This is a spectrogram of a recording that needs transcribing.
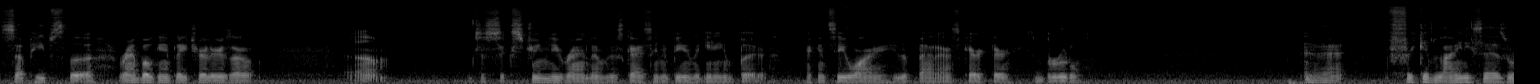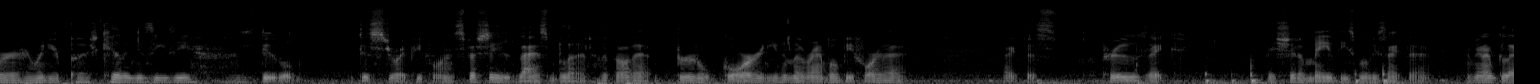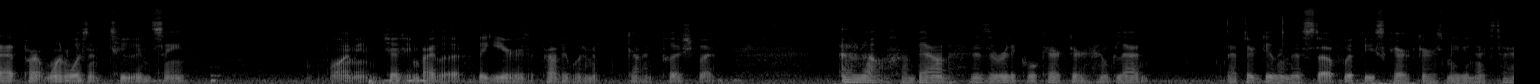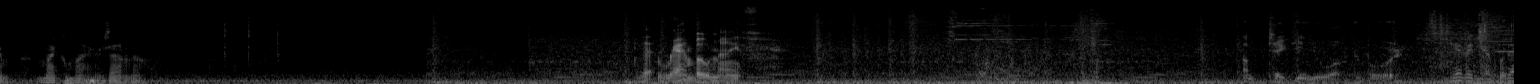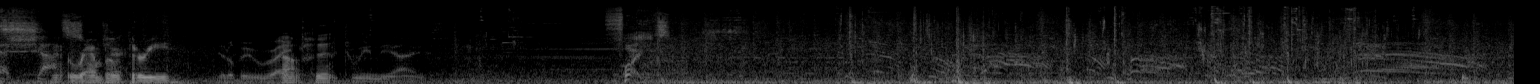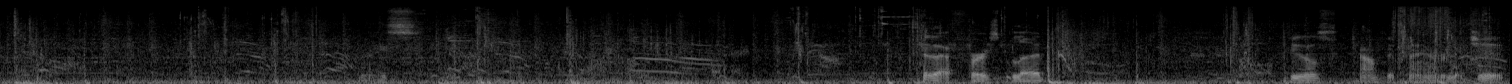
Sup peeps, the Rambo gameplay trailer is out. Um, just extremely random. This guy's gonna be in the game, but I can see why. He's a badass character. He's brutal. And that freaking line he says where when you're pushed, killing is easy. This dude will destroy people, and especially Last Blood with all that brutal gore, and even the Rambo before that. Like this proves like they should have made these movies like that. I mean, I'm glad part one wasn't too insane. Well, I mean, judging by the the years, it probably wouldn't have gotten pushed, but I don't know. I'm down. This is a really cool character. I'm glad that they're doing this stuff with these characters. Maybe next time, Michael Myers. I don't know. That Rambo knife. I'm taking you That Rambo soldier. 3 It'll be right Outfit. between the eyes. Fight! Look at that first blood. Dude, those outfits, are legit.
